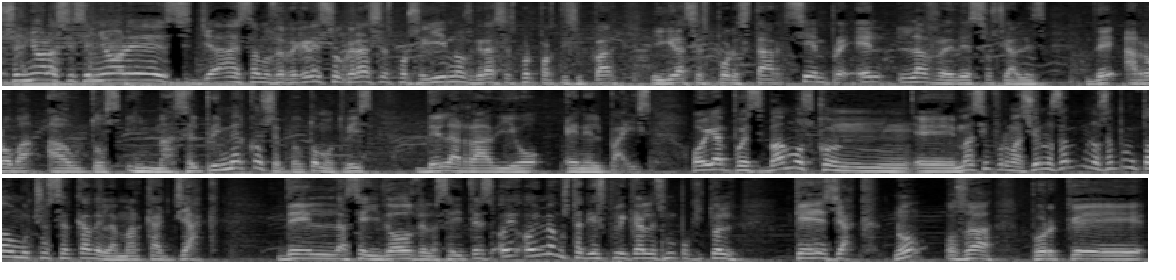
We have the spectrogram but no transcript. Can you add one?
Señoras y señores, ya estamos de regreso. Gracias por seguirnos, gracias por participar y gracias por estar siempre en las redes sociales de arroba autos y más. El primer concepto automotriz de la radio en el país. Oigan, pues vamos con eh, más información. Nos han, nos han preguntado mucho acerca de la marca Jack, de la CI2, de la CI3. Hoy, hoy me gustaría explicarles un poquito el qué es Jack, ¿no? O sea, porque,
